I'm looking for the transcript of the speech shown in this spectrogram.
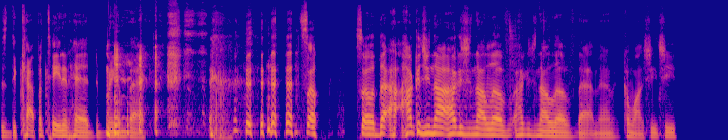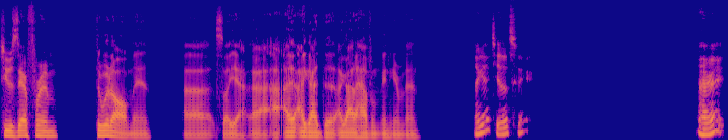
his decapitated head to bring him back. So so that how could you not how could you not love how could you not love that man? Come on she she she was there for him through it all man uh so yeah i i i got the i gotta have him in here man I got you. That's fair. All right.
